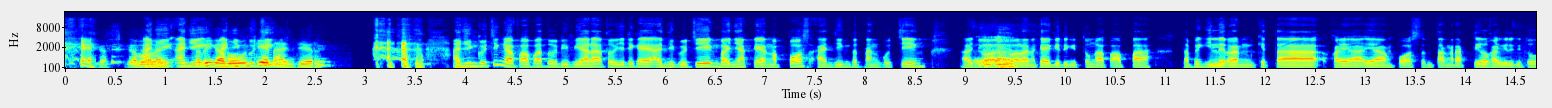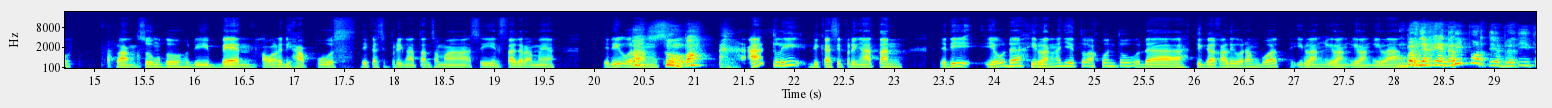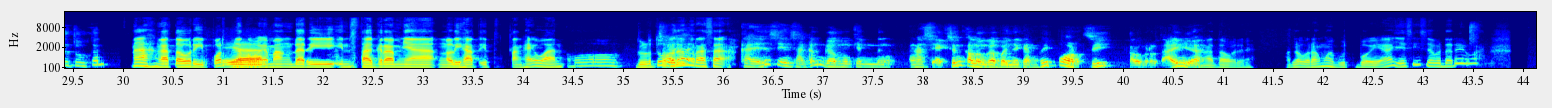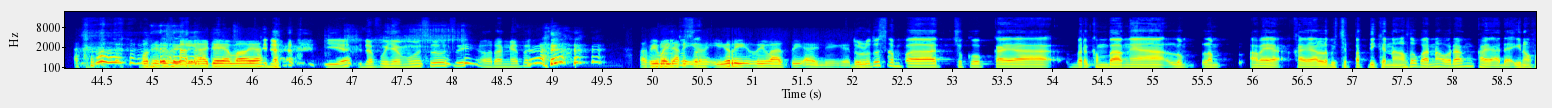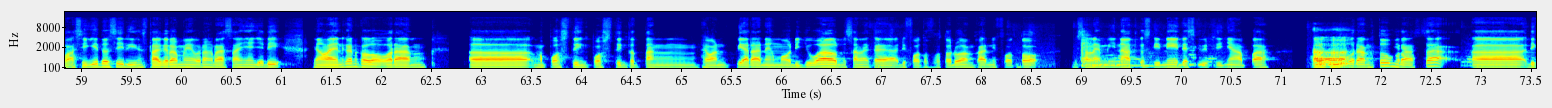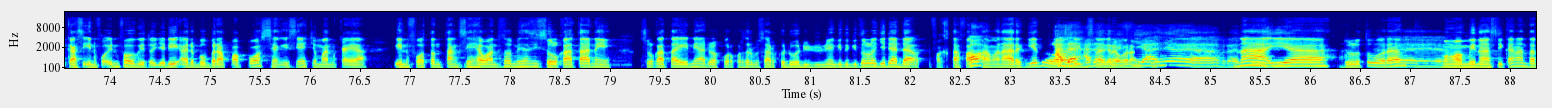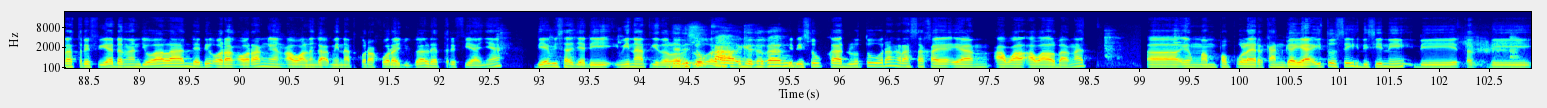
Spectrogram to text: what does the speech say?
Nggak boleh. Anjing anjing tapi nggak anjing mungkin kucing. anjir anjing kucing nggak apa-apa tuh di Viara tuh jadi kayak anjing kucing banyak yang ngepost anjing tentang kucing eh, jual-jualan kayak gitu-gitu nggak apa-apa tapi giliran kita kayak yang post tentang reptil kayak gitu-gitu langsung tuh di ban, awalnya dihapus, dikasih peringatan sama si Instagramnya. Jadi orang Oh, tuh sumpah. asli dikasih peringatan. Jadi ya udah hilang aja itu akun tuh udah tiga kali orang buat hilang hilang hilang hilang. Banyak yang report ya berarti itu tuh kan. Nah nggak tahu report nggak Iya. tahu emang dari Instagramnya ngelihat itu tentang hewan. Oh, Dulu tuh Soalnya- orang ngerasa kayaknya si Instagram nggak mungkin ngasih action kalau nggak banyak yang report sih. Kalau menurut Aing ya ya. nggak tahu deh. Padahal orang mah good boy aja sih sebenarnya mah. Positif thinking aja ya Bal ya. Iya tidak punya musuh sih orangnya tuh. Tapi Dulu banyak yang iri sih pasti anjing. gitu. Dulu tuh sempat cukup kayak berkembangnya lum- lem- apa ya kayak lebih cepat dikenal tuh karena orang kayak ada inovasi gitu sih di Instagramnya orang rasanya. Jadi yang lain kan kalau orang eh, ngeposting-posting tentang hewan piaraan yang mau dijual, misalnya kayak di foto-foto doang kan, di foto misalnya minat ke sini, deskripsinya apa. Kalau dulu Uh-uh. orang tuh ngerasa eh, dikasih info-info gitu. Jadi ada beberapa post yang isinya cuman kayak info tentang si hewan itu, misalnya si sulcata nih. Sulcata ini adalah kura-kura terbesar kedua di dunia gitu-gitu loh. Jadi ada fakta-fakta menarik gitu loh ada di ada Instagram orang. trivianya ya berarti. Nah, iya. Dulu tuh orang Iya, iya, iya. mengombinasikan antara trivia dengan jualan. Jadi orang-orang yang awalnya nggak minat kura-kura juga lihat trivianya, dia bisa jadi minat gitu loh. jadi Dulu suka orang gitu kan. jadi suka. Dulu tuh orang ngerasa kayak yang awal-awal banget eh, yang mempopulerkan gaya itu sih di sini di di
